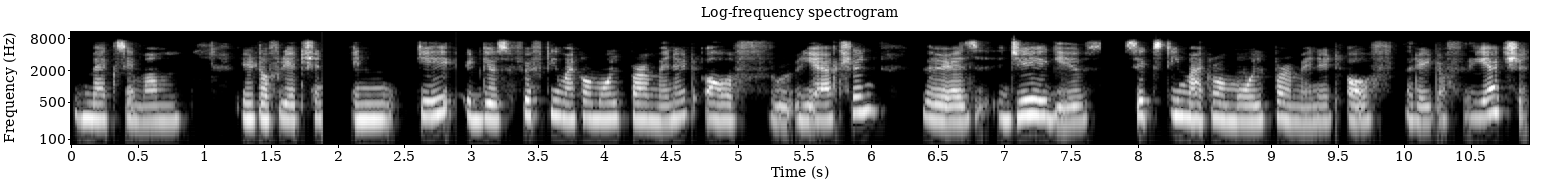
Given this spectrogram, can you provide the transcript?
maximum rate of reaction. In K, it gives 50 micromole per minute of reaction, whereas J gives 60 micromole per minute of rate of reaction.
